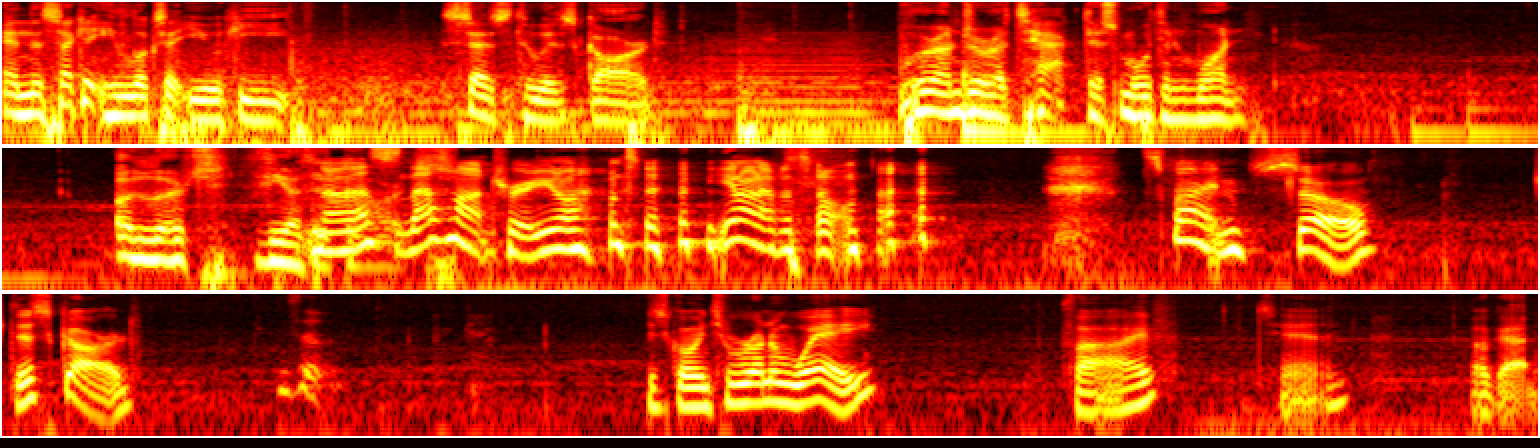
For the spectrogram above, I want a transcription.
and the second he looks at you he says to his guard we're under attack there's more than one alert the other No, that's guards." that's not true. You don't have to. You don't have to tell him that. It's fine. So, this guard So- is going to run away. Five, ten. Oh god.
